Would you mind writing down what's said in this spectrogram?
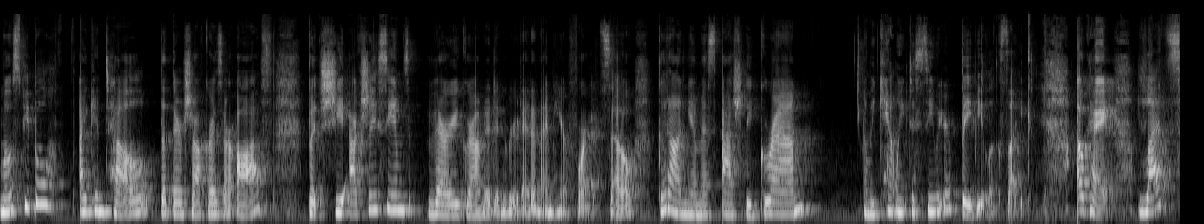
most people I can tell that their chakras are off, but she actually seems very grounded and rooted, and I'm here for it. So good on you, Miss Ashley Graham. And we can't wait to see what your baby looks like. Okay, let's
